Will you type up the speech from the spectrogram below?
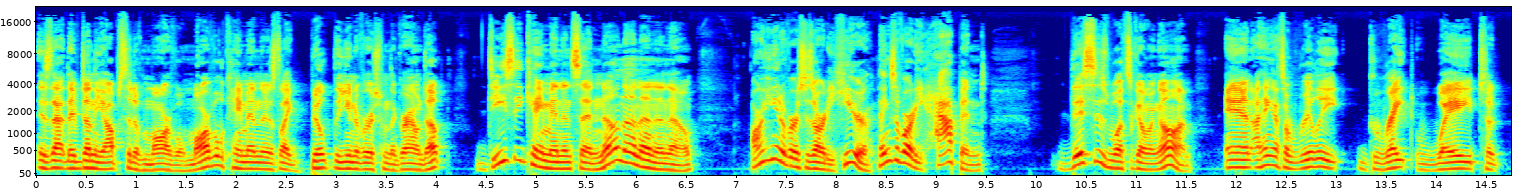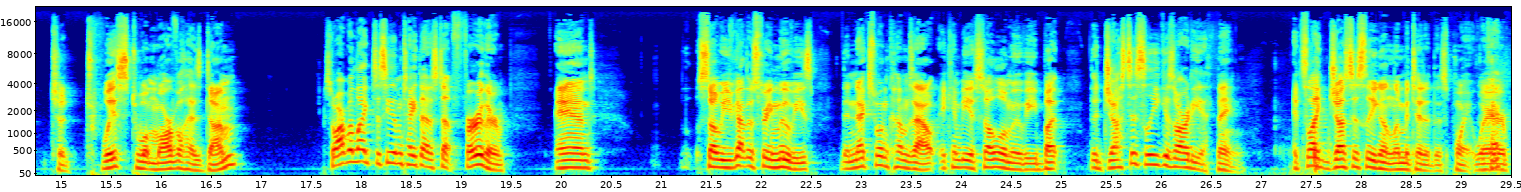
is that they've done the opposite of Marvel. Marvel came in and has like built the universe from the ground up. DC came in and said, no, no, no, no, no. Our universe is already here. Things have already happened. This is what's going on. And I think that's a really great way to to twist what Marvel has done. So I would like to see them take that a step further. And so you've got those three movies. The next one comes out. It can be a solo movie, but the Justice League is already a thing. It's like Justice League Unlimited at this point, where Okay.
